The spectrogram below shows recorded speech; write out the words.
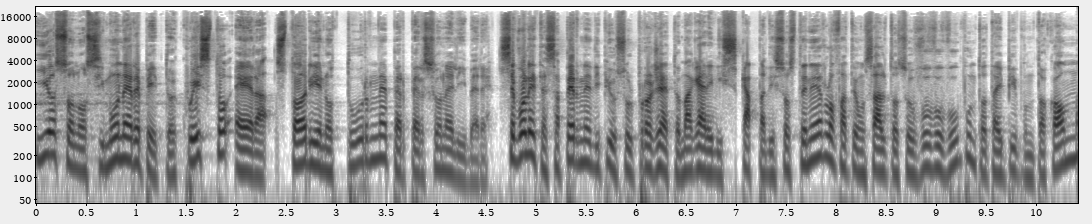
Io sono Simone Repetto e questo era Storie notturne per persone libere. Se volete saperne di più sul progetto e magari vi scappa di sostenerlo, fate un salto su www.taipi.com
